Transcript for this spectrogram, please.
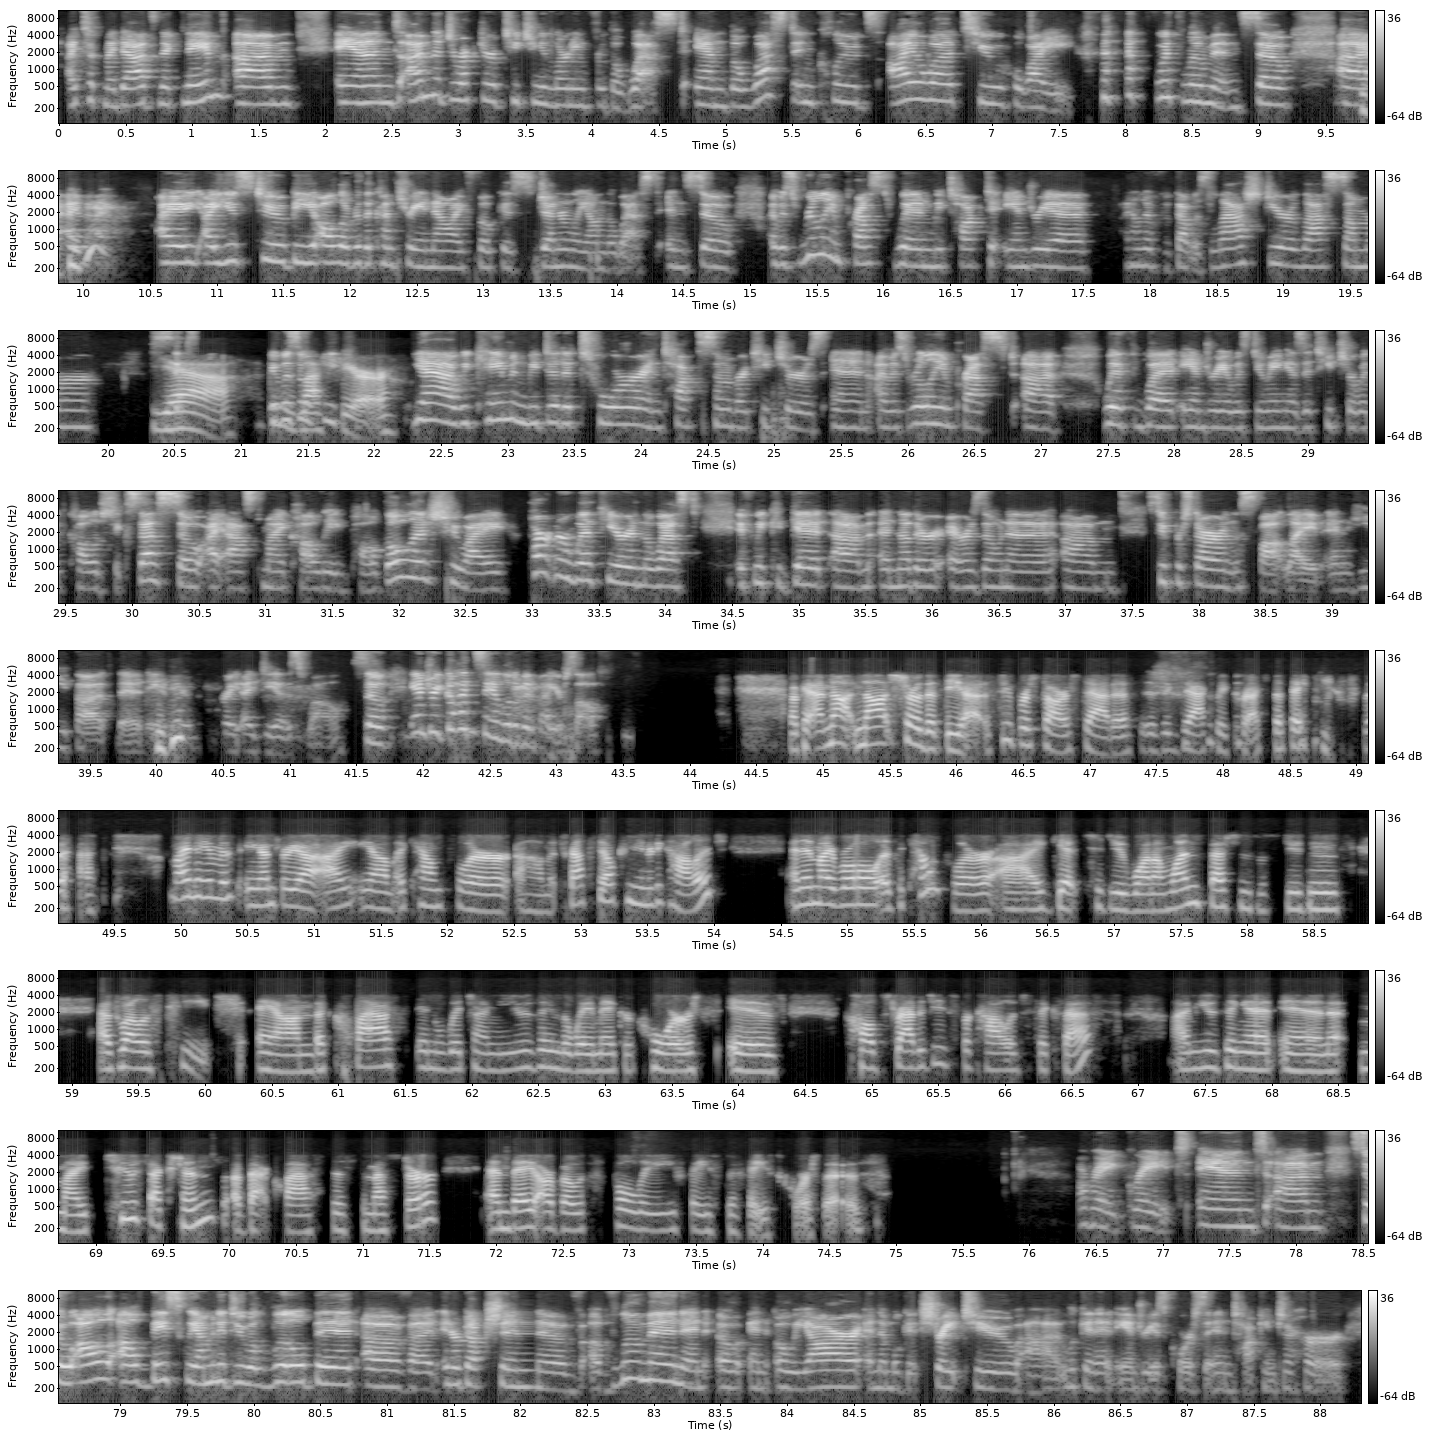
I took my dad's nickname. Um, and I'm the director of teaching and learning for the West. And the West includes Iowa to Hawaii with Lumen. So uh, I, I, I, used to be all over the country and now I focus generally on the West. And so I was really impressed when we talked to Andrea, I don't know if that was last year, last summer, yeah, it was, last we, year. Yeah, we came and we did a tour and talked to some of our teachers, and I was really impressed uh, with what Andrea was doing as a teacher with College Success. So I asked my colleague Paul Golish, who I partner with here in the West, if we could get um, another Arizona um, superstar in the spotlight, and he thought that Andrea was a great idea as well. So Andrea, go ahead and say a little bit about yourself. Okay, I'm not not sure that the uh, superstar status is exactly correct, but thank you for that. My name is Andrea. I am a counselor um, at Scottsdale Community College. And in my role as a counselor, I get to do one-on-one sessions with students as well as teach. And the class in which I'm using the Waymaker course is called Strategies for College Success. I'm using it in my two sections of that class this semester, and they are both fully face-to-face -face courses. All right, great. And um, so I'll, I'll basically, I'm going to do a little bit of an introduction of, of Lumen and, o, and OER, and then we'll get straight to uh, looking at Andrea's course and talking to her.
